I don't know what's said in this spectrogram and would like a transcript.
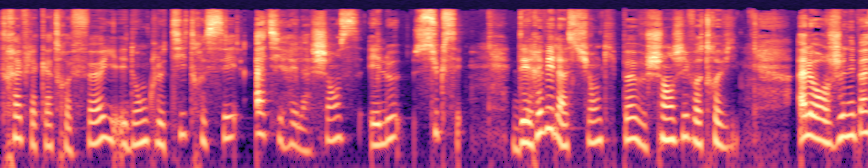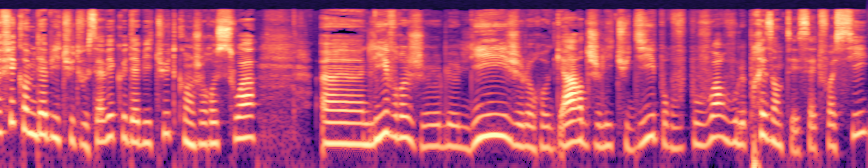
trèfle à quatre feuilles. Et donc, le titre, c'est Attirer la chance et le succès. Des révélations qui peuvent changer votre vie. Alors, je n'ai pas fait comme d'habitude. Vous savez que d'habitude, quand je reçois un livre, je le lis, je le regarde, je l'étudie pour pouvoir vous le présenter. Cette fois-ci,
